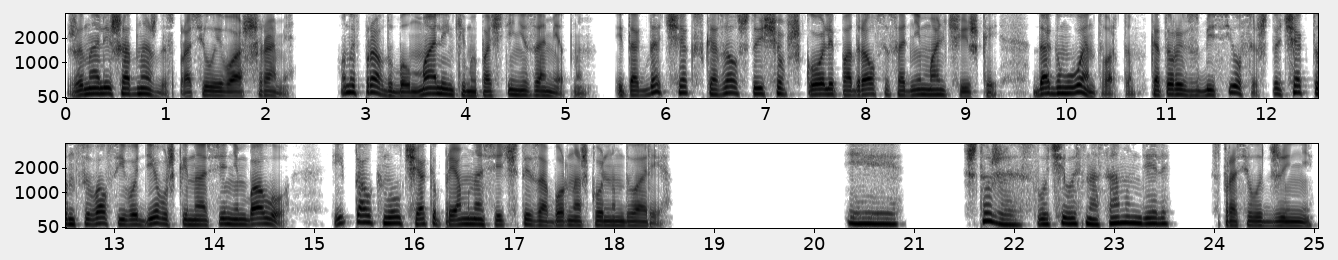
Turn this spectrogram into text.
Жена лишь однажды спросила его о шраме. Он и вправду был маленьким и почти незаметным. И тогда Чак сказал, что еще в школе подрался с одним мальчишкой, Дагом Уэнтвортом, который взбесился, что Чак танцевал с его девушкой на осеннем балу, и толкнул Чака прямо на сетчатый забор на школьном дворе. «И что же случилось на самом деле?» — спросила Джинни.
